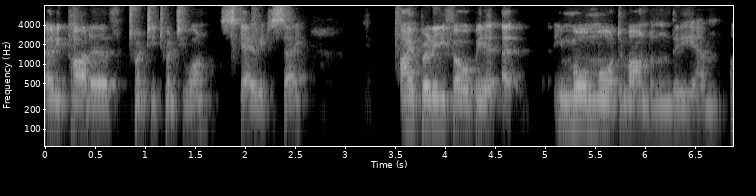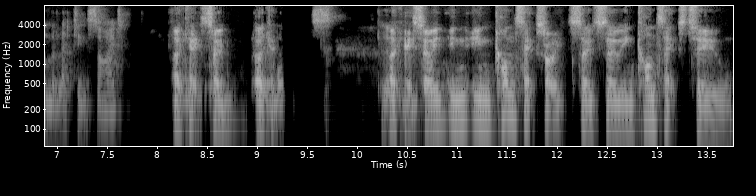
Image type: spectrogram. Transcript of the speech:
early part of 2021, scary to say, I believe there will be a, a more and more demand on the um, on the letting side. Okay, so okay. Okay, so in, in, in context, sorry, so so in context to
